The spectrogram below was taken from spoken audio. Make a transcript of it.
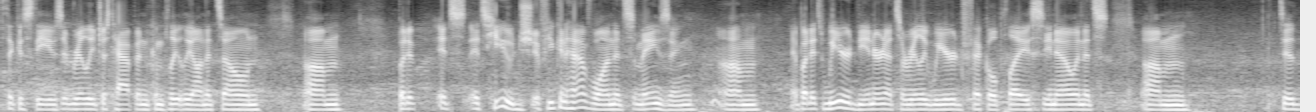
Thick as Thieves. It really just happened completely on its own. Um, but it, it's it's huge. If you can have one, it's amazing. Um, but it's weird. The internet's a really weird, fickle place, you know, and it's um, to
